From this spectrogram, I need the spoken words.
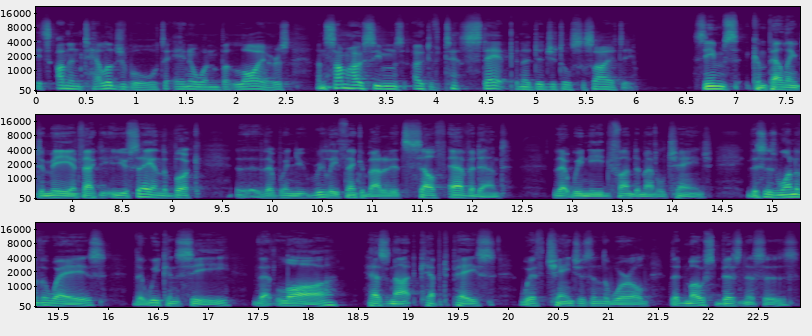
it's unintelligible to anyone but lawyers and somehow seems out of t- step in a digital society. Seems compelling to me. In fact, you say in the book uh, that when you really think about it, it's self evident that we need fundamental change. This is one of the ways that we can see that law has not kept pace with changes in the world that most businesses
